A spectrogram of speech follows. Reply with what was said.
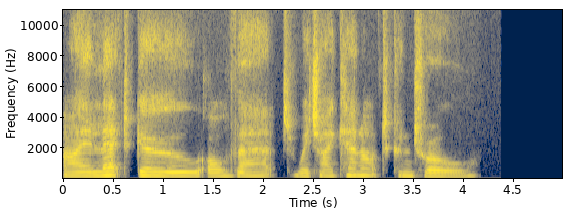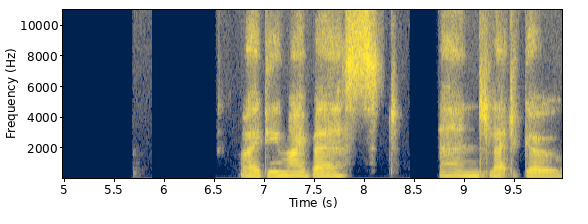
I let go of that which I cannot control. I do my best and let go.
